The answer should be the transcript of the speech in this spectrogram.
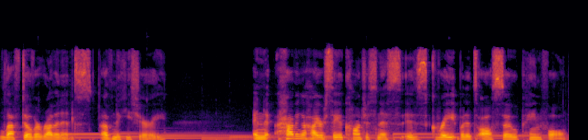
leftover remnants of Nikki Sherry. And having a higher state of consciousness is great, but it's also painful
